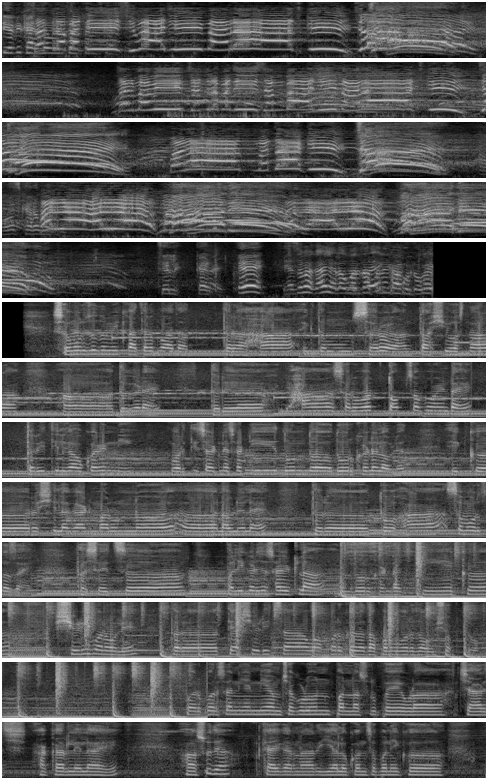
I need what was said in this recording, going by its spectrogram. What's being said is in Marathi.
ते बी खाल्लं म्हणतात. छत्रपती शिवाजी महाराज की जय! धर्मवीर छत्रपती संभाजी महाराज की जय! भारत माता की जय! आवाज खराब आहे. हर्र हर्र महादेव! हर्र हर्र महादेव! चल काय ए याचं बघा याला वर जाताना एक फोटो. समोर जो तुम्ही कातळ पाहतात तर हा एकदम सरळ आणि ताशी असणारा दगड आहे. तर हा सर्वात टॉपचा पॉईंट आहे. तर येथील गावकऱ्यांनी वरती चढण्यासाठी दोन द दोरखंड लावल्यात. एक रशीला गाठ मारून लावलेला आहे. तर तो हा समोरचाच आहे. तसेच पलीकडच्या साईडला दोरखंडाची एक शिडी बनवली तर त्या शिडीचा वापर करत आपण वर जाऊ शकतो. पर पर्सन यांनी आमच्याकडून पन्नास रुपये एवढा चार्ज आकारलेला आहे. असू द्या काय करणार? या लोकांचं पण एक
